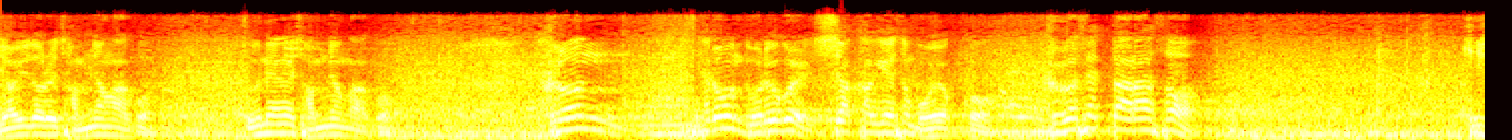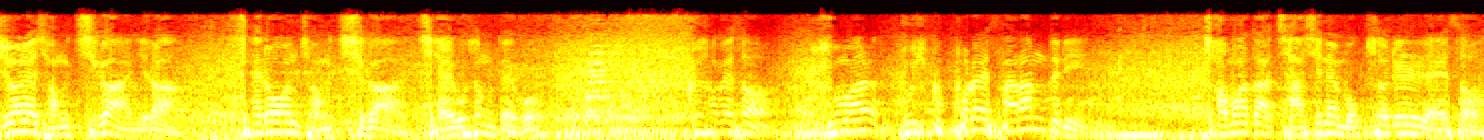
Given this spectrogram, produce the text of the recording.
여의도를 점령하고 은행을 점령하고 그런 새로운 노력을 시작하기 위해서 모였고 그것에 따라서 기존의 정치가 아니라 새로운 정치가 재구성되고 그 속에서 수많은 99%의 사람들이 저마다 자신의 목소리를 내서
